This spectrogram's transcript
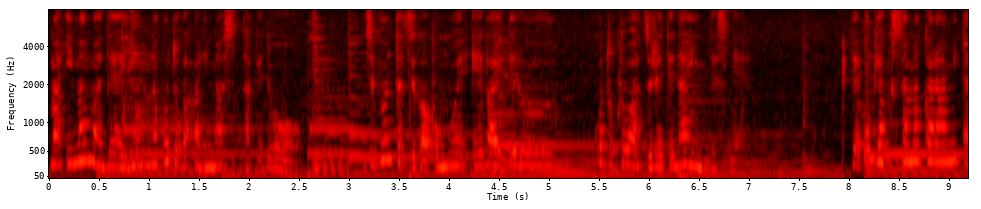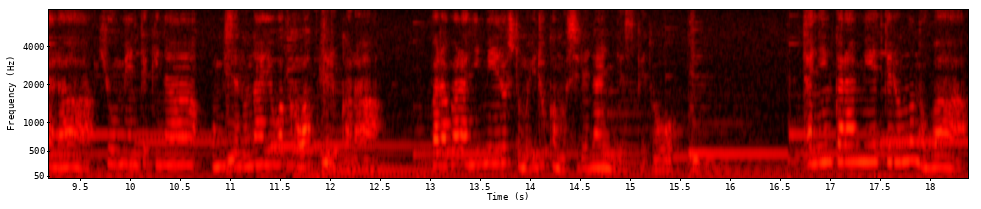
まあ、今までいろんなことがありましたけど自分たちが思い描いてることとはずれてないんですねでお客様から見たら表面的なお店の内容が変わってるからバラバラに見える人もいるかもしれないんですけど他人から見えてるものは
